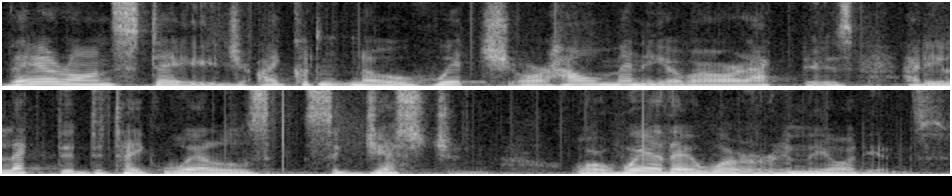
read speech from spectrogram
There on stage, I couldn't know which or how many of our actors had elected to take Welles' suggestion or where they were in the audience.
